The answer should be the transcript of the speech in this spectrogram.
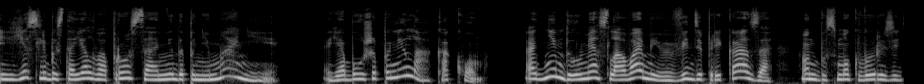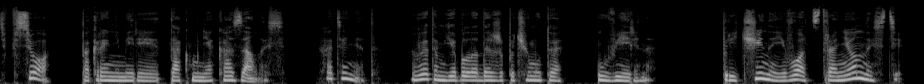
И если бы стоял вопрос о недопонимании, я бы уже поняла, каком. Одним-двумя словами в виде приказа он бы смог выразить все, по крайней мере, так мне казалось. Хотя нет, в этом я была даже почему-то уверена. Причина его отстраненности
